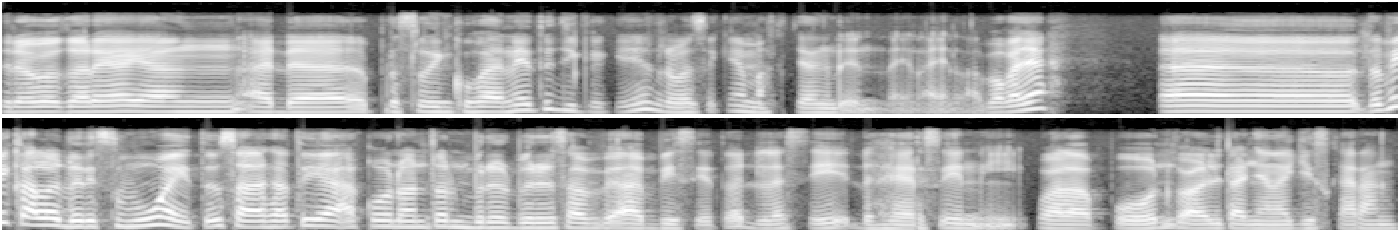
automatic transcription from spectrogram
drama Korea yang ada perselingkuhannya itu juga kayaknya termasuknya Makjang dan lain-lain lah. Pokoknya Uh, tapi kalau dari semua itu salah satu yang aku nonton bener-bener sampai habis itu adalah si The Hairs ini. Walaupun kalau ditanya lagi sekarang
